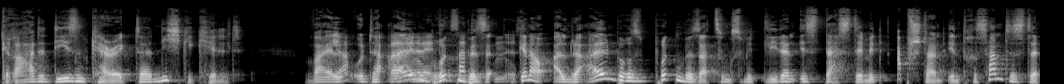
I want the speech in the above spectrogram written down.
gerade diesen Charakter nicht gekillt. Weil ja, unter weil allen Brückenbesatzungsmitgliedern, genau, unter allen Brückenbesatzungsmitgliedern ist das der mit Abstand interessanteste.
